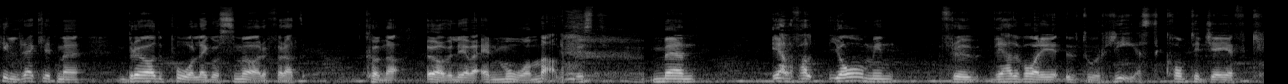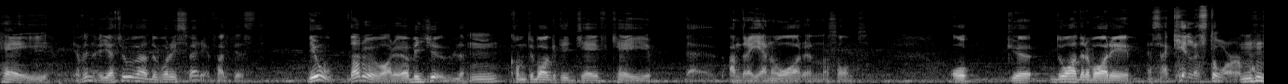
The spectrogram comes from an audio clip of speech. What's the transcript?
tillräckligt med bröd, pålägg och smör för att kunna överleva en månad. Visst. Men i alla fall, jag och min fru, vi hade varit ute och rest, kom till JFK. Jag, vet inte, jag tror vi hade varit i Sverige faktiskt. Jo, där hade vi varit över jul. Mm. Kom tillbaka till JFK eh, andra januari och sånt. Och då hade det varit en sån här killerstorm. Mm.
